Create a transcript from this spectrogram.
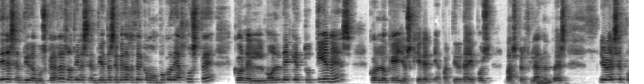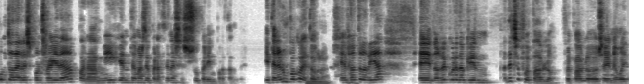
¿Tiene sentido buscarlas? ¿No tiene sentido? Entonces empiezas a hacer como un poco de ajuste con el molde que tú tienes, con lo que ellos quieren, y a partir de ahí, pues vas perfilando. Entonces, yo creo que ese punto de responsabilidad para mí en temas de operaciones es súper importante. Y tener un poco de todo. El otro día, eh, no recuerdo quién, de hecho fue Pablo, fue Pablo Seineway,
